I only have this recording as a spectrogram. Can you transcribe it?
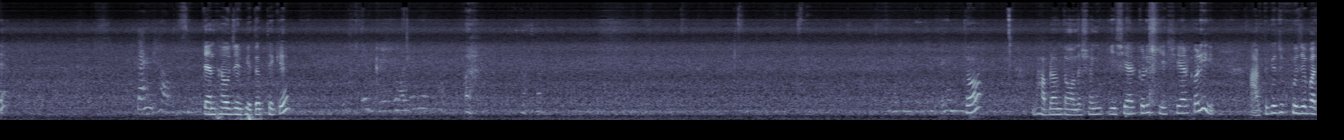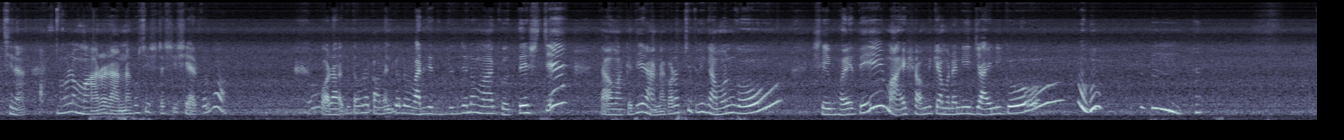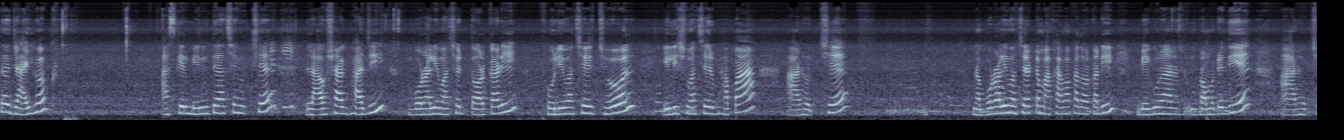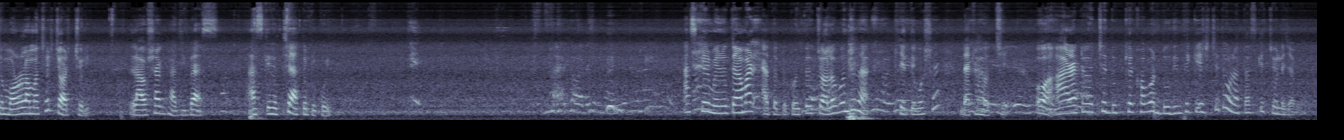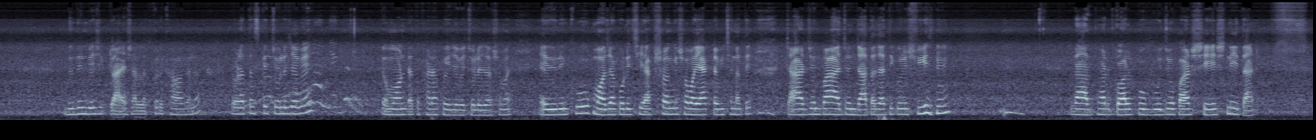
টেন্ট হাউসের ভেতর থেকে। তো ভাবলাম তোমাদের সঙ্গে কে শেয়ার করি কে শেয়ার করি? আর তো কিছু খুঁজে পাচ্ছি না। ভাবলাম মা আরও রান্না করছে সেটা সে শেয়ার করব? পরে হয়তো তোমরা কমেন্ট করবে বাড়িতে দুধের জন্য মা ঘুরতে এসছে। তাও মাকে দিয়ে রান্না করাচ্ছে? তুমি কেমন গো? সেই ভয়েতেই মায়ের সামনে ক্যামেরা নিয়ে যায়নি গো। তো যাই হোক, আজকের মেনুতে আছে হচ্ছে লাউ শাক ভাজি, বড়ালি মাছের তরকারি, ফলি মাছের ঝোল, ইলিশ মাছের ভাপা, আর হচ্ছে না, বোরালি মাছের একটা মাখা মাখা তরকারি, বেগুন আর টমেটো দিয়ে, আর হচ্ছে মরলা মাছের চচ্চড়ি। লাউ শাক ভাজি, ব্যাস। আজকে হচ্ছে এতটুকুই। আজকের মেনুতে আমার এতটুকুই। তো চলো বন্ধুরা, খেতে বসে দেখা হচ্ছে। ও, আর একটা হচ্ছে দুঃখের খবর। দুদিন থেকে এসছে তো, ওরা তো আজকে চলে যাবে। দুদিন বেশ একটু আয়েস আহ্লাদ করে খাওয়া গেল। তো ওরা তো আজকে চলে যাবে। তো মনটা তো খারাপ হয়ে যাবে চলে যাওয়ার সময়। এই দুদিন খুব মজা করেছি, একসঙ্গে সবাই একটা বিছানাতে চারজন, পাঁচজন যাতাযাতি করে শুয়ে। রাতভর গল্প, গুজব আর শেষ নেই তার।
